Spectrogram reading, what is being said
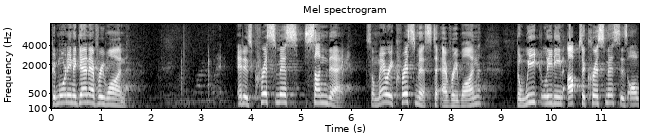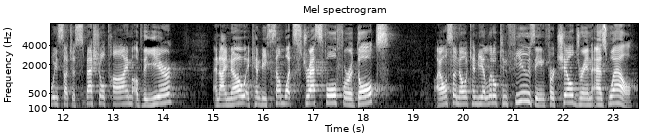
Good morning again, everyone. It is Christmas Sunday. So, Merry Christmas to everyone. The week leading up to Christmas is always such a special time of the year, and I know it can be somewhat stressful for adults. I also know it can be a little confusing for children as well.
